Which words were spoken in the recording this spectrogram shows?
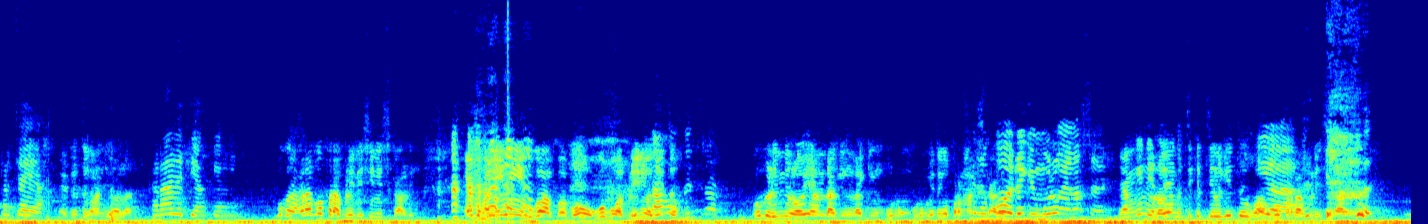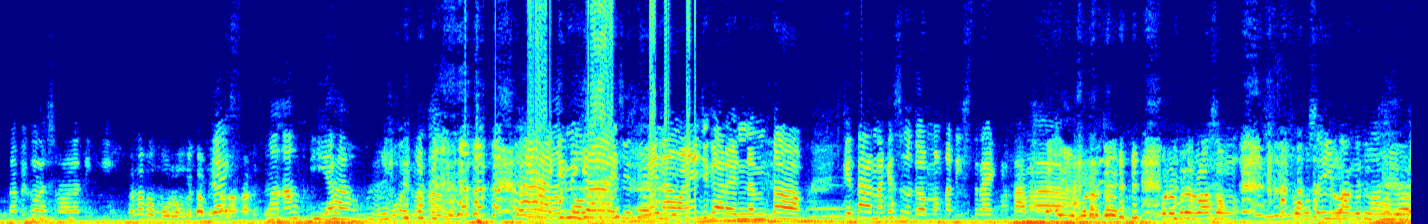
percaya Itu tukang jualan. karena ada tiang-tiang ini Bukan karena gue pernah beli di sini sekali. Eh bukan ini, gua oh, gue bukan beli ini waktu itu. Gue beli ini loh yang daging-daging burung-burung itu gue pernah oh sekali. daging burung enak sih Yang ini loh yang kecil-kecil gitu, wah gue Iya. pernah beli sekali. tapi kolesterolnya tinggi Kenapa burung kita bisa guys makan maaf iya mohon maaf ah gini guys eh, namanya juga random talk kita anaknya suka gampang ke distract pertama. Iya bener coy. Bener-bener langsung fokusnya hilang gitu buyar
